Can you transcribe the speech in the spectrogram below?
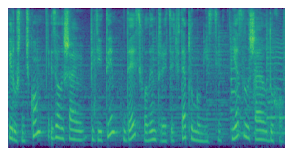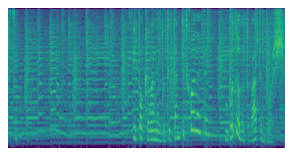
і рушничком, і залишаю підійти десь хвилин 30 в теплому місці. Я залишаю в духовці. І поки вони будуть там підходити, буду готувати борщ.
